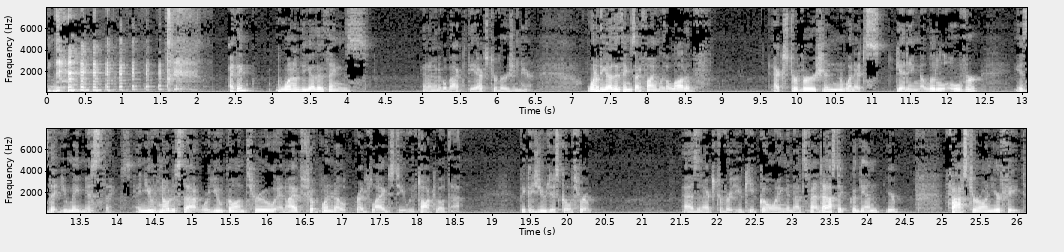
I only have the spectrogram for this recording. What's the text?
I think one of the other things, and I'm going to go back to the extroversion here. One of the other things I find with a lot of extroversion when it's getting a little over is that you may miss things. And you've noticed that where you've gone through, and I've pointed out red flags to you. We've talked about that because you just go through. As an extrovert, you keep going, and that's fantastic. Again, you're faster on your feet.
